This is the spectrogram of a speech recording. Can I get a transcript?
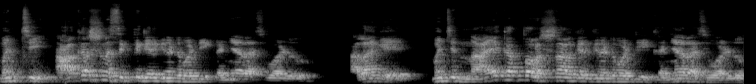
మంచి ఆకర్షణ శక్తి కలిగినటువంటి కన్యారాశి వాళ్ళు అలాగే మంచి నాయకత్వ లక్షణాలు కలిగినటువంటి కన్యారాశి వాళ్ళు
